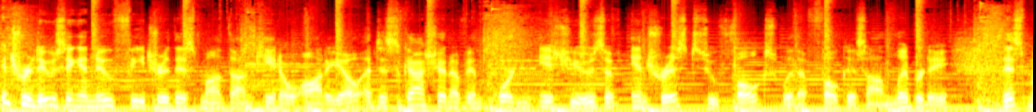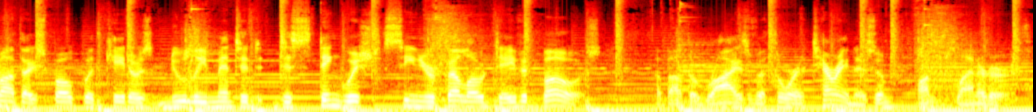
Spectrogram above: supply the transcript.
Introducing a new feature this month on Cato Audio, a discussion of important issues of interest to folks with a focus on liberty. This month, I spoke with Cato's newly minted Distinguished Senior Fellow, David Boaz, about the rise of authoritarianism on planet Earth.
